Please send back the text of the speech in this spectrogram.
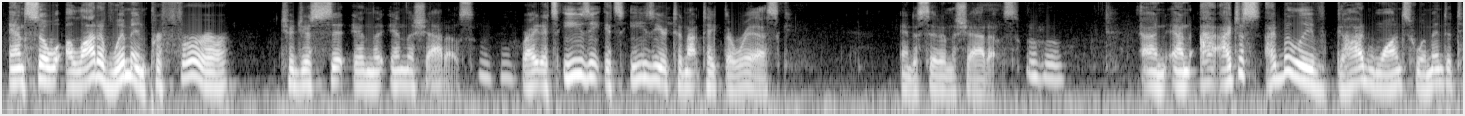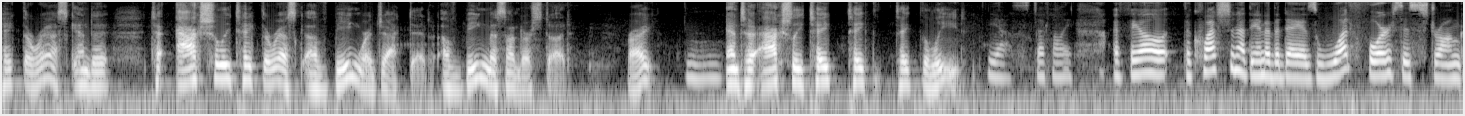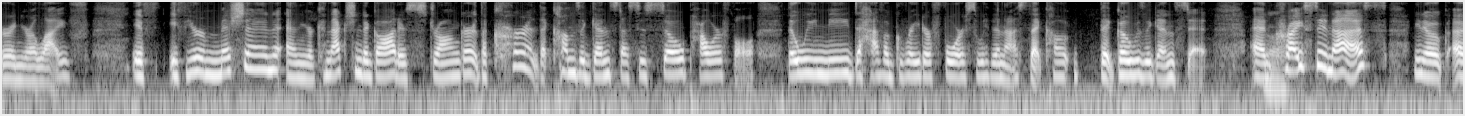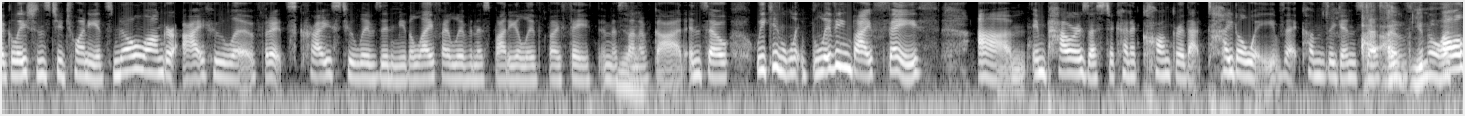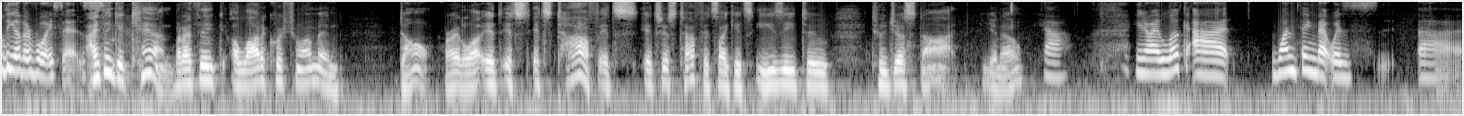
And so a lot of women prefer to just sit in the in the shadows, mm-hmm. right? It's easy. It's easier to not take the risk and to sit in the shadows. And and I, I just I believe God wants women to take the risk and to to actually take the risk of being rejected, of being misunderstood, right? Mm-hmm. And to actually take take take the lead. Yes, definitely. I feel the question at the end of the day is what force is stronger in your life? If if your mission and your connection to God is stronger, the current that comes against us is so powerful that we need to have a greater force within us that co- that goes against it. And Christ in us, you know, uh, Galatians 2:20, it's no longer I who live, but it's Christ who lives in me. The life I live in this body I live by faith in the Son of God. And so we can li- living by faith um, empowers us to kind of conquer that tidal wave that comes against us I- of you know, I- all the other voices. I think it can, but I think a lot of Christian women don't. Right? A lot. It, it's it's tough. It's it's just tough. It's like it's easy to to just not. You know. yeah. You know, I look at one thing that was uh,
